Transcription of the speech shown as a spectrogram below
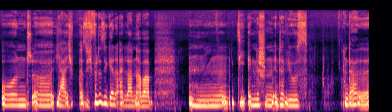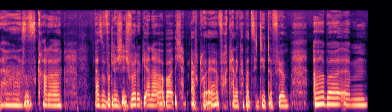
Und äh, ja, ich, also ich würde sie gerne einladen, aber mh, mm, die englischen Interviews, da das ist gerade, also wirklich, ich würde gerne, aber ich habe aktuell einfach keine Kapazität dafür. Aber ähm,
